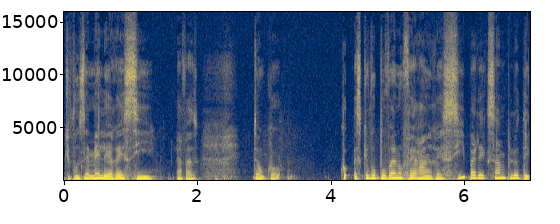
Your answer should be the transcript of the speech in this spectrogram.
que vous aimez les récits. Donc, est-ce que vous pouvez nous faire un récit, par exemple, de,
